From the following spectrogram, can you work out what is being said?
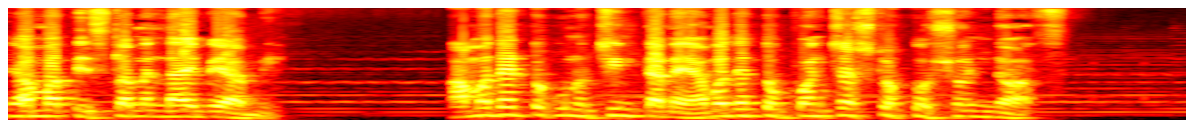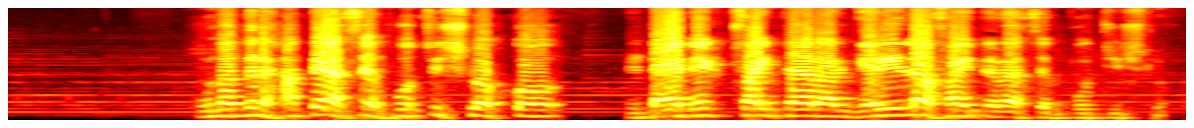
জামাত ইসলামের নাইবে আমি আমাদের তো কোনো চিন্তা নাই, আমাদের তো পঞ্চাশ লক্ষ সৈন্য আছে। ওনাদের হাতে আছে পঁচিশ লক্ষ ডাইরেক্ট ফাইটার আর গেরিলা ফাইটার আছে পঁচিশ লক্ষ।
